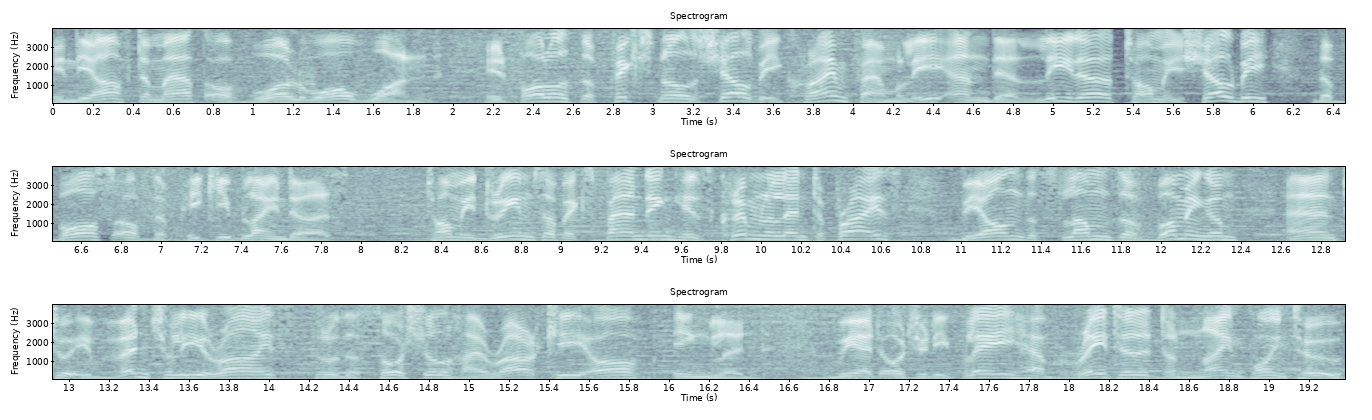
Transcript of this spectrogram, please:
in the aftermath of World War I. It follows the fictional Shelby crime family and their leader, Tommy Shelby, the boss of the Peaky Blinders. Tommy dreams of expanding his criminal enterprise beyond the slums of Birmingham and to eventually rise through the social hierarchy of England. We at OTT Play have rated it a 9.2.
